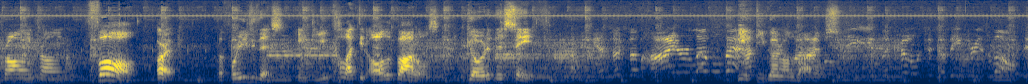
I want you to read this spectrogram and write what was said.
Crawling, crawling. Fall! Alright, before you do this, if you collected all the bottles, go to the safe. If you got all the bottles. believe the code to Dimitri's vault is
